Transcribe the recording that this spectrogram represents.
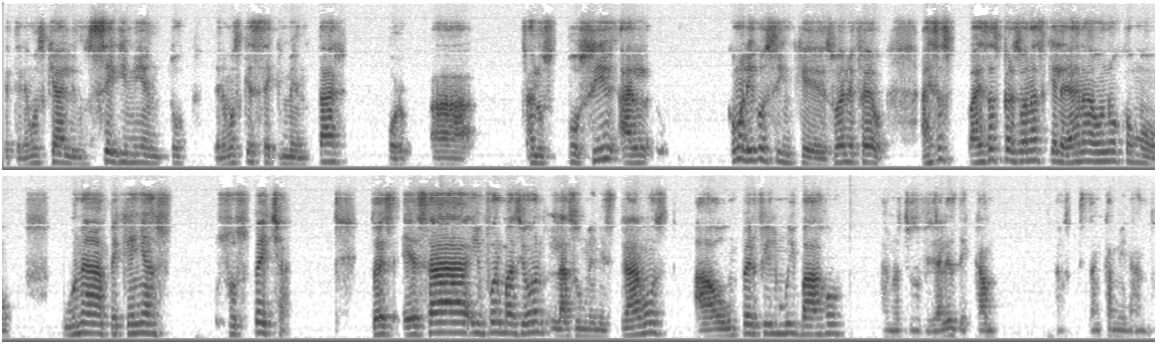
Que tenemos que darle un seguimiento, tenemos que segmentar por, a, a los posibles, ¿cómo le digo sin que suene feo? A esas, a esas personas que le dan a uno como una pequeña sospecha. Entonces, esa información la suministramos a un perfil muy bajo a nuestros oficiales de campo, los que están caminando.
